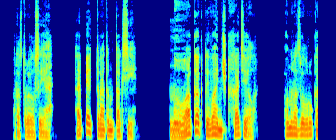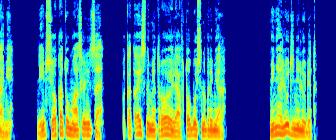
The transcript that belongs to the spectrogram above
— расстроился я. «Опять трата на такси». «Ну, а как ты, Ванечка, хотел?» Он развел руками. «Не все коту масленица. Покатайся на метро или автобусе, например». «Меня люди не любят»,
